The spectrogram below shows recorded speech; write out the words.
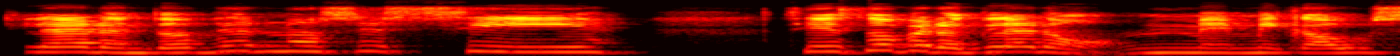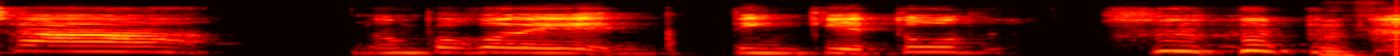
Claro, entonces no sé si, si esto, pero claro, me, me causa un poco de, de inquietud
